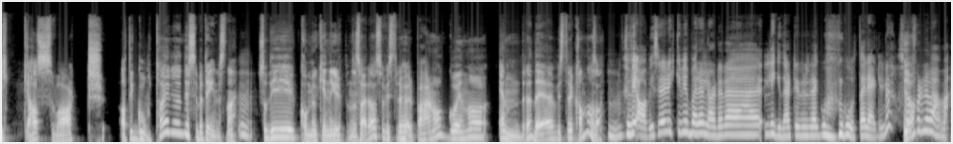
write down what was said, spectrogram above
ikke har svart at de godtar disse betingelsene. Mm. Så de kommer jo ikke inn i gruppen, dessverre. Så hvis dere hører på her nå, gå inn og endre det hvis dere kan, altså. Mm. For vi avviser dere ikke, vi bare lar dere ligge der til dere godtar reglene. Så Ja. får dere være med.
